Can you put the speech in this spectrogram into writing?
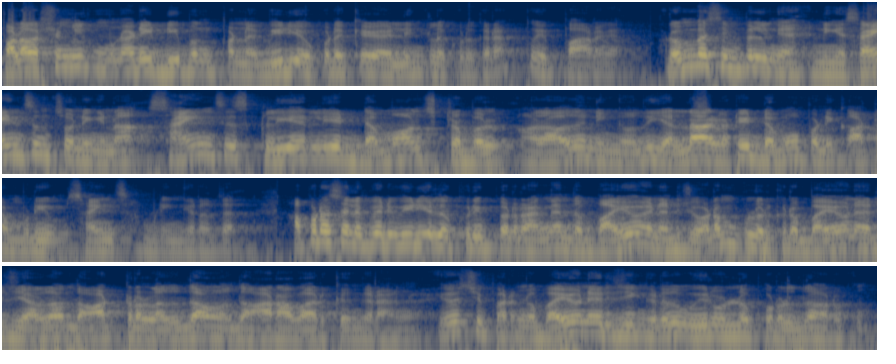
பல வருஷங்களுக்கு முன்னாடி டீபங்க் பண்ண வீடியோ கூட கீழே லிங்க்ல கொடுக்குறேன். போய் பாருங்க. ரொம்ப சிம்பிள்ங்க நீங்கள் சயின்ஸ்னு சொன்னீங்கன்னா சயின்ஸ் இஸ் கிளியர்லி டெமான்ஸ்ட்ரபிள் அதாவது நீங்கள் வந்து எல்லார்கிட்டையும் டெமோ பண்ணி காட்ட முடியும் சயின்ஸ் அப்படிங்கிறத. அப்புறம் சில பேர் வீடியோவில் குறிப்பிடுறாங்க இந்த பயோ எனர்ஜி உடம்புக்குள்ள இருக்கிற பயோ எனர்ஜி அதான் அந்த ஆற்றல் அதுதான் வந்து ஆறாவா இருக்குங்கிறாங்க. யோசிச்சு பாருங்க பயோனர்ஜிங்கிறது உயிர் உள்ள பொருள் தான் இருக்கும்.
